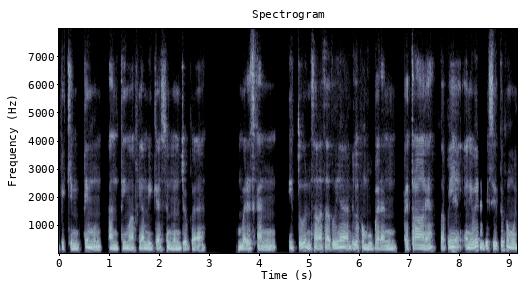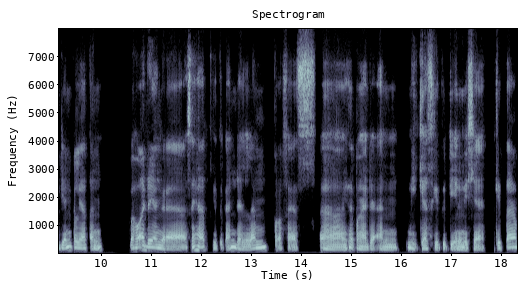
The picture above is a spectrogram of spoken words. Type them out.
bikin tim anti mafia migas dan mencoba membereskan itu. Dan salah satunya adalah pembubaran Petral ya. Tapi anyway dari situ kemudian kelihatan bahwa ada yang nggak sehat gitu kan dalam proses misalnya pengadaan migas gitu di Indonesia. Kita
